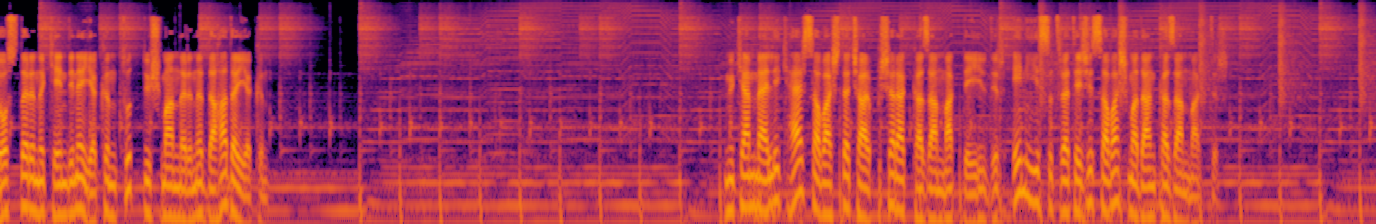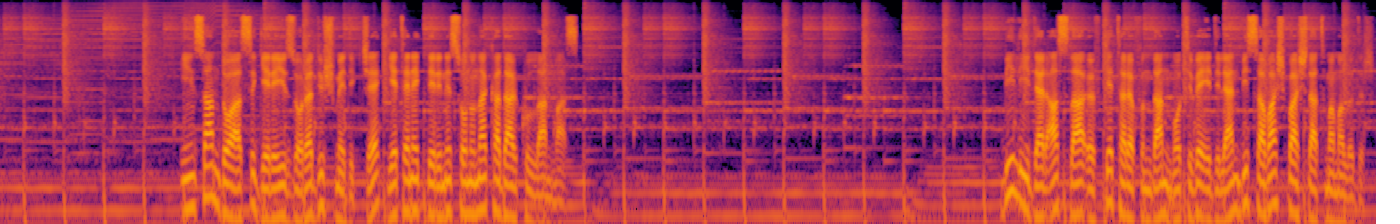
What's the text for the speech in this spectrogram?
Dostlarını kendine yakın tut, düşmanlarını daha da yakın. Mükemmellik her savaşta çarpışarak kazanmak değildir, en iyi strateji savaşmadan kazanmaktır. İnsan doğası gereği zora düşmedikçe, yeteneklerini sonuna kadar kullanmaz. Bir lider asla öfke tarafından motive edilen bir savaş başlatmamalıdır.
